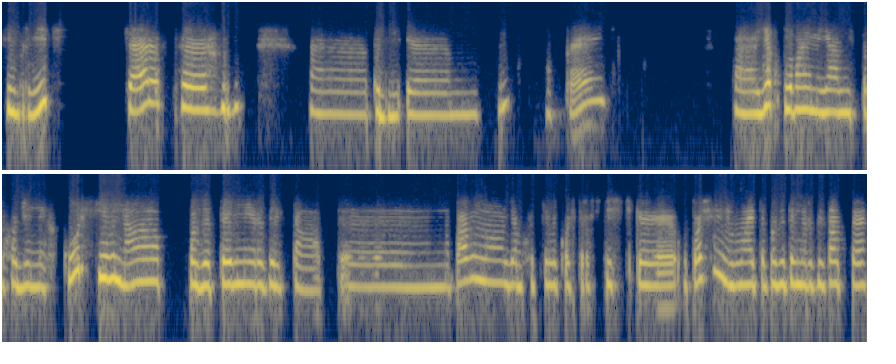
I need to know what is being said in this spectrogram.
Всім привіт ще раз. Окей. Як впливає наявність проходжених курсів на позитивний результат? Напевно, я б хотіла якось трошки уточнення. Ви маєте позитивний результат це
